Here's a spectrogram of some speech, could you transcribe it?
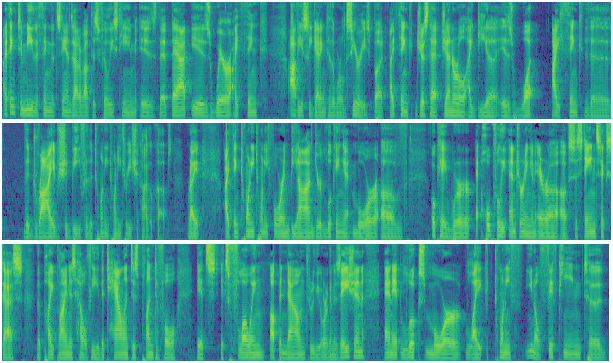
I think to me, the thing that stands out about this Phillies team is that that is where I think, obviously, getting to the World Series, but I think just that general idea is what I think the the drive should be for the 2023 Chicago Cubs, right? I think 2024 and beyond, you're looking at more of okay, we're hopefully entering an era of sustained success. The pipeline is healthy, the talent is plentiful. It's it's flowing up and down through the organization and it looks more like 20, you know, 15 to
